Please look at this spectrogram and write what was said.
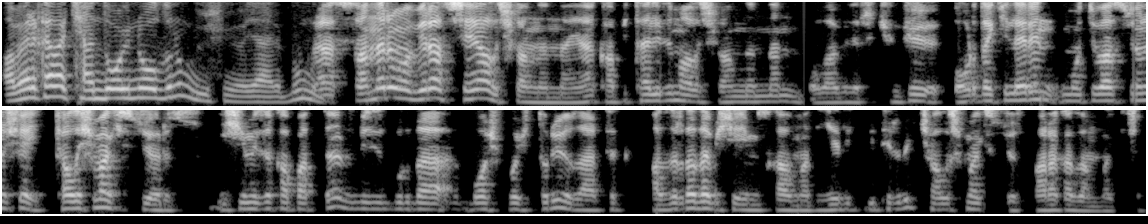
Amerika'da kendi oyunu olduğunu mu düşünüyor yani? Bu mu? Ya sanırım o biraz şey alışkanlığından ya. Kapitalizm alışkanlığından olabilir. Çünkü oradakilerin motivasyonu şey. Çalışmak istiyoruz. İşimizi kapattınız. Biz burada boş boş duruyoruz artık. Hazırda da bir şeyimiz kalmadı. Yedik bitirdik. Çalışmak istiyoruz. Para kazanmak için.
